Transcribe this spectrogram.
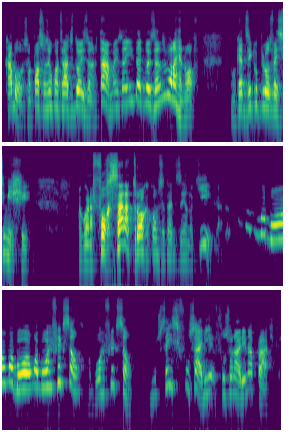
acabou, só posso fazer um contrato de dois anos. Tá, mas aí daqui dois anos eu vou lá e renovo. Não quer dizer que o piloto vai se mexer. Agora, forçar a troca, como você está dizendo aqui, cara, uma boa, uma boa, uma boa reflexão. Uma boa reflexão. Não sei se funcionaria, funcionaria na prática.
